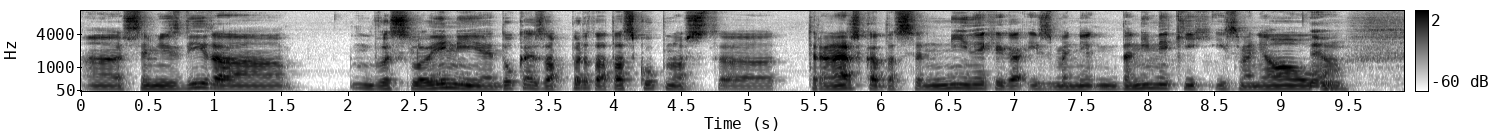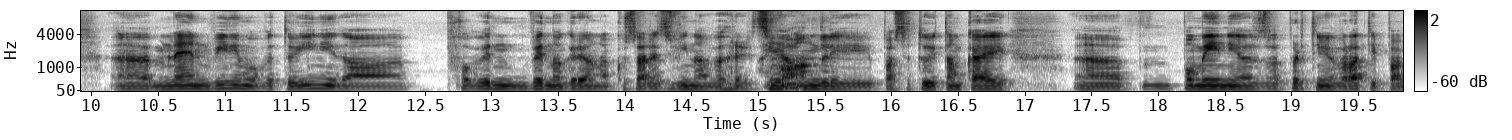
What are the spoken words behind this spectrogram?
Uh, se mi zdi, da v Sloveniji je dokaj zaprta ta skupnost, uh, trenerska, da, se ni nekega izmenja, da ni nekih izmenjav Ja. uh, mnen. Vidimo v tujini, da vedno, vedno grejo na kozarec vina v recimo, Ja. Angliji, pa se tudi tam kaj. Uh, pomenijo z zaprtimi vrati, pa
